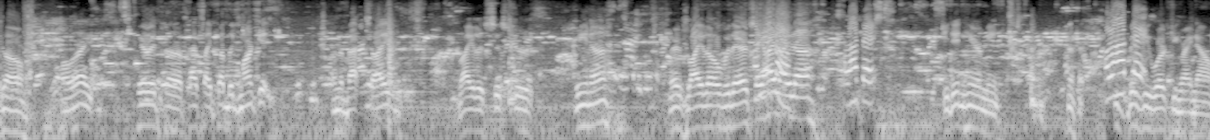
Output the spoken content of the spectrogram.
So, all right, here at the Pasay Public Market on the back side, Layla's sister Vina. There's Layla over there. Say hi, Layla. Kalate. She didn't hear me. She's busy working right now.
